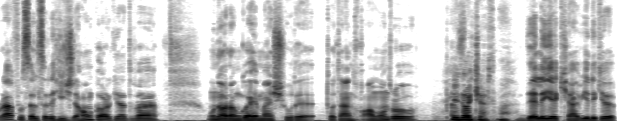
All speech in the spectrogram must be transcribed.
رفت رو سلسله 18 هم کار کرد و اون آرامگاه مشهور توتن خامون رو پیدا کرد. دل یک کویری که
